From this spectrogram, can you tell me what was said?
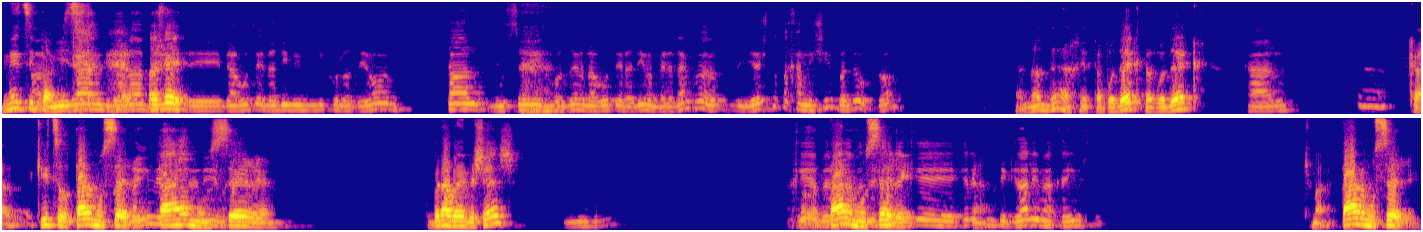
מי ציפה? מי הבגידה? הגדולה אחי. אה, בערוץ הילדים עם ניקולודיאון. טל מוסרי חוזר לערוץ הילדים. הבן אדם כבר, יש לו את החמישים בדוק, לא? אני לא יודע, אחי, אתה בודק, אתה בודק. קל. קל. קיצור, טל מוסרי, 46 טל מוסרי. הוא בן 46? מהמם. אחי, הבן אדם מוסרי. חלק, אה, כן. אינטגרלי מהחיים שלי. תשמע, טל מוסרי.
